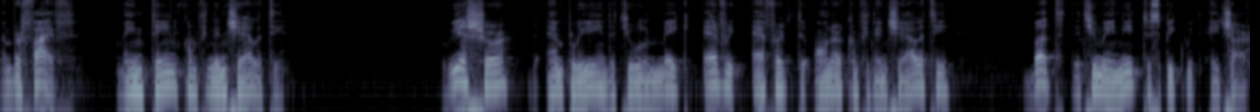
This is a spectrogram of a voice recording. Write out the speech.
Number five, maintain confidentiality. Reassure the employee that you will make every effort to honor confidentiality but that you may need to speak with HR.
